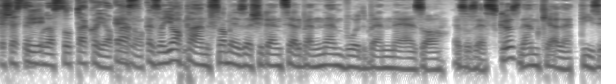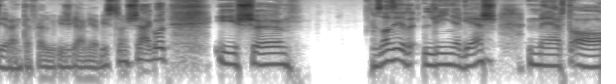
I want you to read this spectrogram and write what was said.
És ezt nem mulasztották a japánok? Ez, ez a japán szabályozási rendszerben nem volt benne ez, a, ez az eszköz, nem kellett tíz évente felülvizsgálni a biztonságot, és Ez azért lényeges, mert a,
